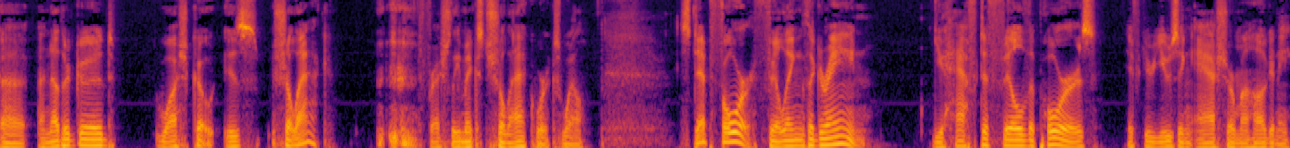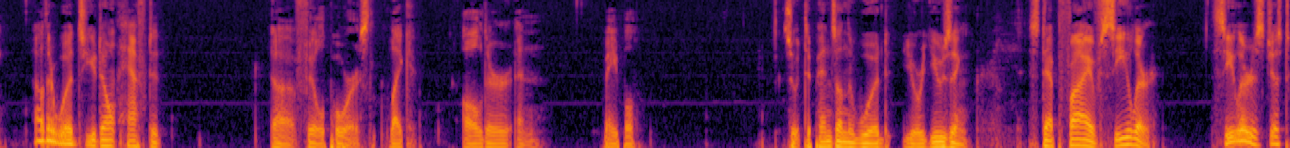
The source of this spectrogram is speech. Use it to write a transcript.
uh, another good wash coat is shellac freshly mixed shellac works well step four filling the grain you have to fill the pores if you're using ash or mahogany. Other woods, you don't have to uh, fill pores, like alder and maple. So it depends on the wood you're using. Step five, sealer. Sealer is just,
